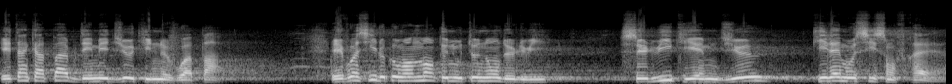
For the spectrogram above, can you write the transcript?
est incapable d'aimer Dieu qu'il ne voit pas. Et voici le commandement que nous tenons de lui. Celui qui aime Dieu, qu'il aime aussi son frère.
